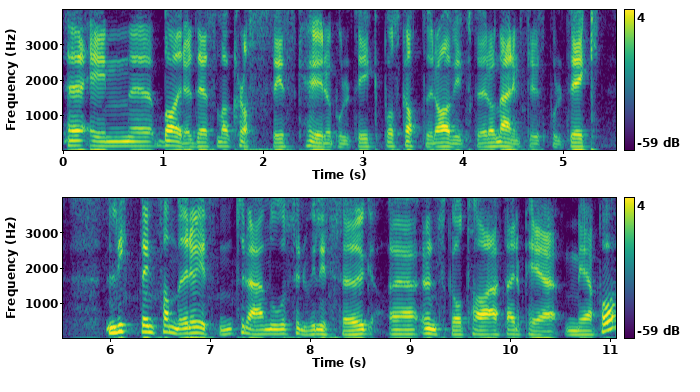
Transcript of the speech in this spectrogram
eh, enn eh, bare det som var klassisk høyrepolitikk på skatter og avgifter og næringslivspolitikk. Litt den samme reisen tror jeg nå Sylvi Listhaug eh, ønsker å ta Frp med på.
